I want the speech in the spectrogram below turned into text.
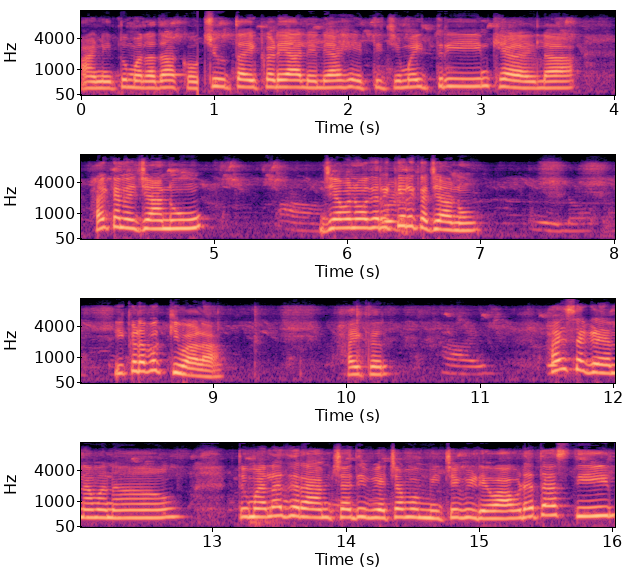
आणि तुम्हाला दाखव चिवताईकडे आलेले आहे तिची मैत्रीण खेळायला. हाय का नाही जानू? जेवण वगैरे केलं का जानू? इकडं बघ की बाळा. हाय कर. हाय सगळ्यांना म्हणाव. तुम्हाला जर आमच्या दिव्याच्या मम्मीचे व्हिडिओ आवडत असतील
